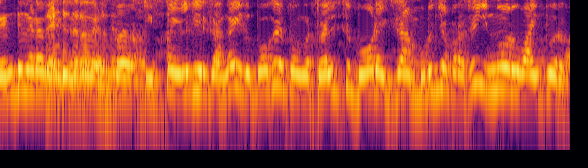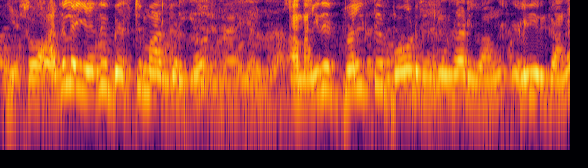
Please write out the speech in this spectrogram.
ரெண்டு தடவை ரெண்டு இருக்கு தடவை சார். எழுதணும். இப்போ எழுதியிருக்காங்க. இது போக இப்போ உங்கள் டுவெல்த்து போர்டு எக்ஸாம் முடிஞ்ச பிறகு இன்னொரு வாய்ப்பு இருக்கும். ஸோ அதில் எது பெஸ்ட் மார்க் இருக்கோ? ஆமாம் இது டுவெல்த்து போர்டுக்கு முன்னாடி வாங்க எழுதியிருக்காங்க.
